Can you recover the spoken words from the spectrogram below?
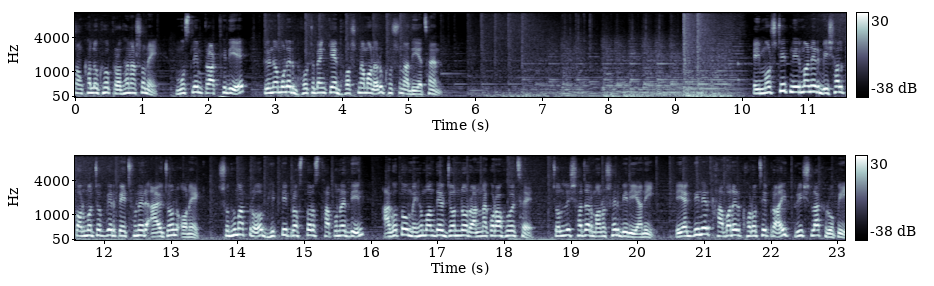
সংখ্যালঘু প্রধান আসনে মুসলিম প্রার্থী দিয়ে তৃণমূলের ভোট ব্যাংকে ধস নামানোর ঘোষণা দিয়েছেন। এই মসজিদ নির্মাণের বিশাল কর্মযজ্ঞের পেছনের আয়োজন অনেক। শুধুমাত্র ভিত্তিপ্রস্তর স্থাপনের দিন আগত মেহমানদের জন্য রান্না করা হয়েছে চল্লিশ হাজার মানুষের বিরিয়ানি। এই একদিনের খাবারের খরচে প্রায় ত্রিশ লাখ রুপি।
